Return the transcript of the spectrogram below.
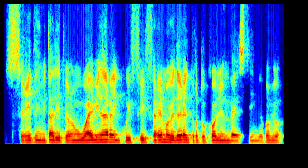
sarete invitati per un webinar in cui vi faremo vedere il protocollo investing, proprio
